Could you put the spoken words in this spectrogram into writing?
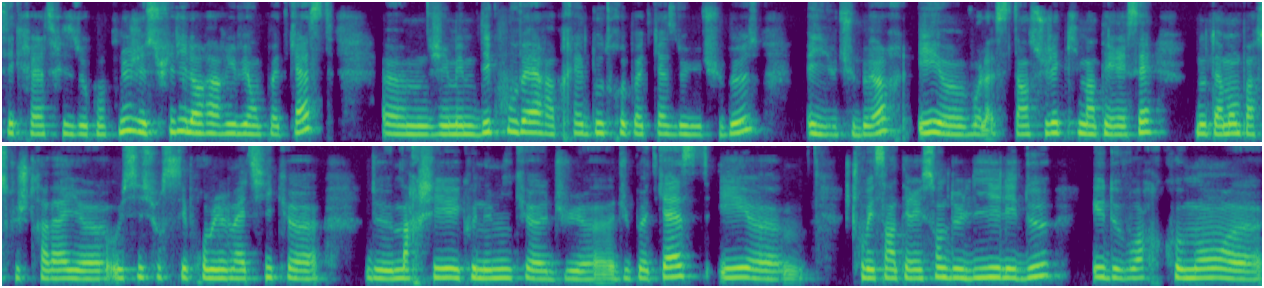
ces créatrices de contenu, j'ai suivi leur arrivée en podcast. j'ai même découvert après d'autres podcasts de YouTubeuses et YouTubeurs. Et voilà, c'était un sujet qui m'intéressait, notamment parce que je travaille aussi sur ces problématiques de marché économique du, du, podcast. Et je trouvais ça intéressant de lier les deux et de voir comment euh, euh,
